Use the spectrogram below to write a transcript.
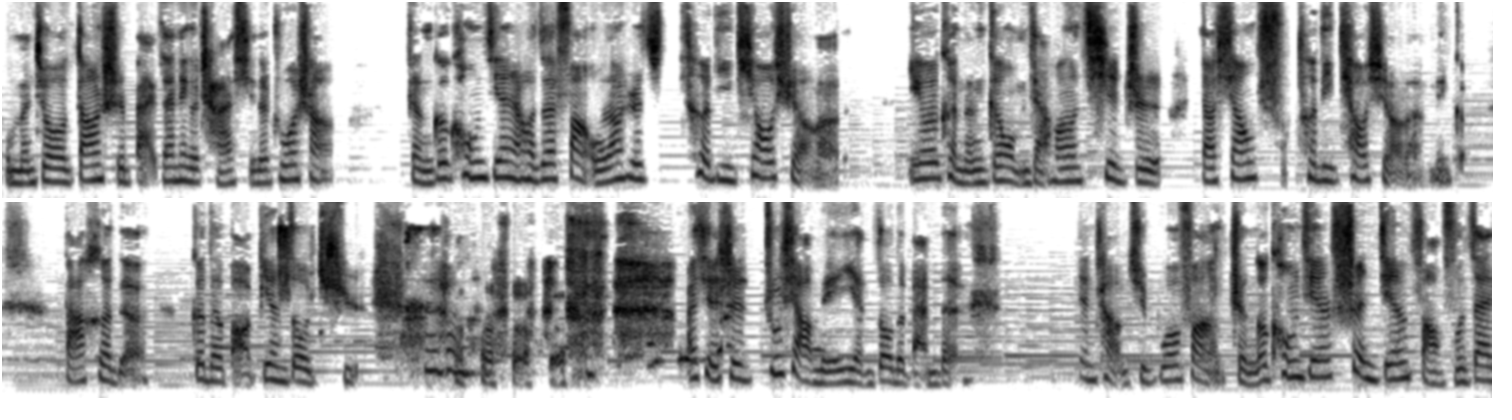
我们就当时摆在那个茶席的桌上，整个空间，然后再放。我当时特地挑选了，因为可能跟我们甲方的气质要相符，特地挑选了那个巴赫的。哥德堡变奏曲，而且是朱小梅演奏的版本，现场去播放，整个空间瞬间仿佛在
